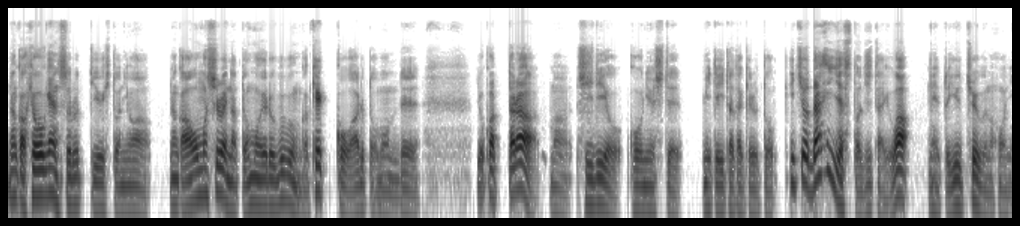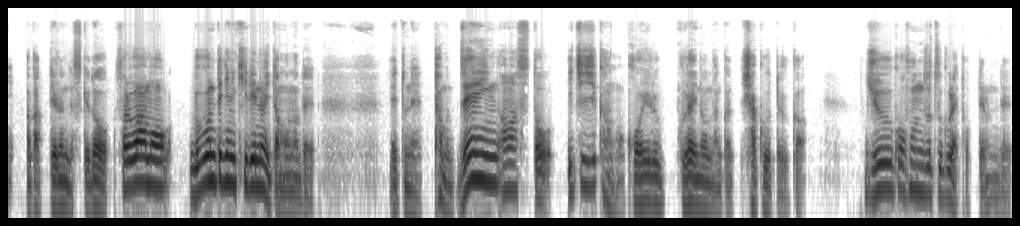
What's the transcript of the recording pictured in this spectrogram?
なんか表現するっていう人には、なんか面白いなって思える部分が結構あると思うんで、よかったら、まあ CD を購入して見ていただけると、一応ダイジェスト自体は、えっと YouTube の方に上がってるんですけど、それはもう部分的に切り抜いたもので、えっとね、多分全員合わすと1時間を超えるぐらいのなんか尺というか、15分ずつぐらい撮ってるんで、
